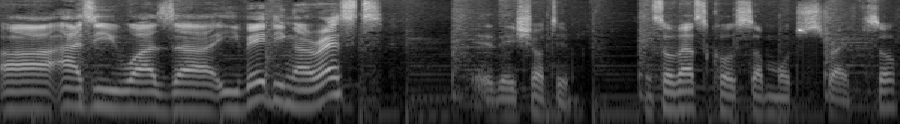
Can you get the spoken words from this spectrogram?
uh, as he was uh, evading arrest, eh, they shot him. And so that's caused some more strife. So,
